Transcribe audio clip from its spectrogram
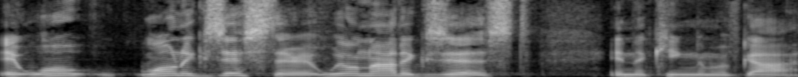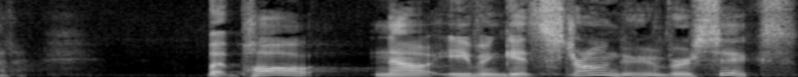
It won't, won't exist there. It will not exist in the kingdom of God. But Paul now even gets stronger in verse 6.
